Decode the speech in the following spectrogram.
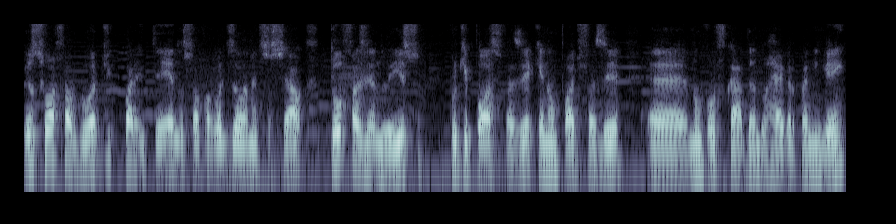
Eu sou a favor de quarentena, sou a favor de isolamento social, estou fazendo isso porque posso fazer, quem não pode fazer, é, não vou ficar dando regra para ninguém,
